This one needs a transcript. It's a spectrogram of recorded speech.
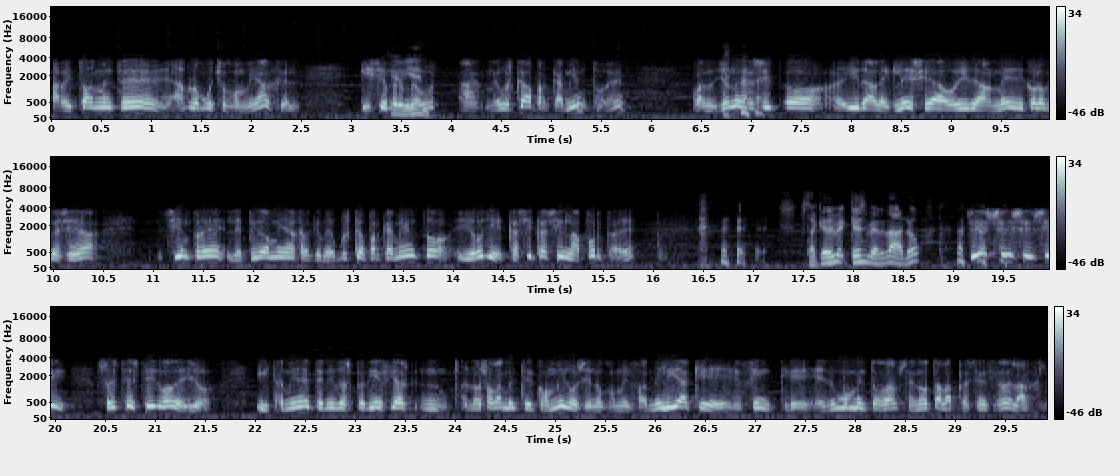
habitualmente hablo mucho con mi ángel y siempre me busca, me busca aparcamiento, ¿eh? Cuando yo necesito ir a la iglesia o ir al médico, lo que sea, siempre le pido a mi ángel que me busque aparcamiento y oye, casi casi en la puerta, ¿eh? o sea, que es, que es verdad, ¿no? sí, sí, sí, sí, soy testigo de ello. Y también he tenido experiencias, mm, no solamente conmigo, sino con mi familia, que, en fin, que en un momento dado se nota la presencia del ángel,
